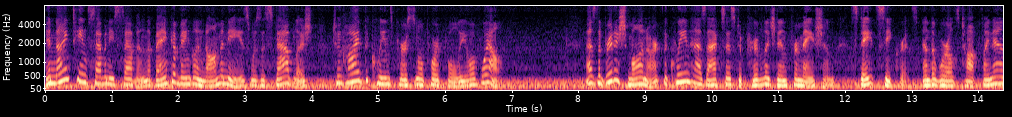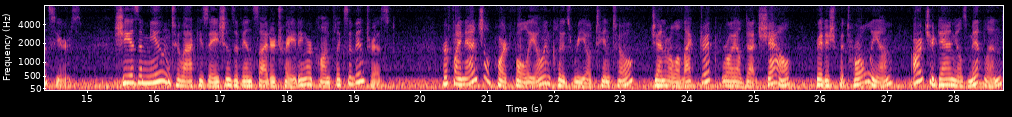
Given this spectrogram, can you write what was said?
In 1977, the Bank of England nominees was established to hide the Queen's personal portfolio of wealth. As the British monarch, the Queen has access to privileged information, state secrets, and the world's top financiers. She is immune to accusations of insider trading or conflicts of interest. Her financial portfolio includes Rio Tinto, General Electric, Royal Dutch Shell, British Petroleum, Archer Daniels Midland,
